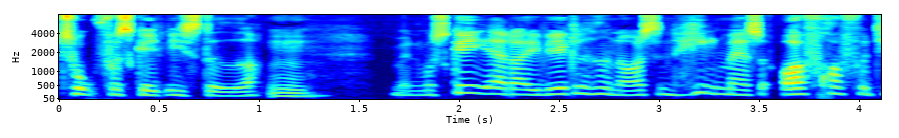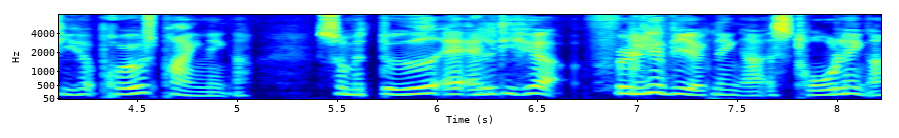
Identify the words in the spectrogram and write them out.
To forskellige steder. Mm. Men måske er der i virkeligheden også en hel masse ofre for de her prøvesprængninger, som er døde af alle de her følgevirkninger af strålinger,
